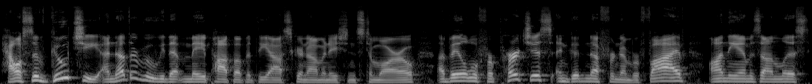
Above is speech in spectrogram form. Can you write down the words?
House of Gucci, another movie that may pop up at the Oscar nominations tomorrow, available for purchase and good enough for number 5 on the Amazon list,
